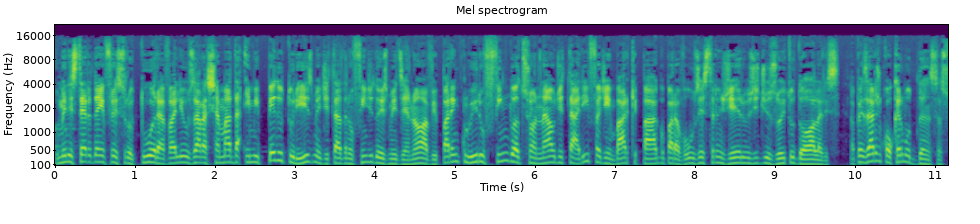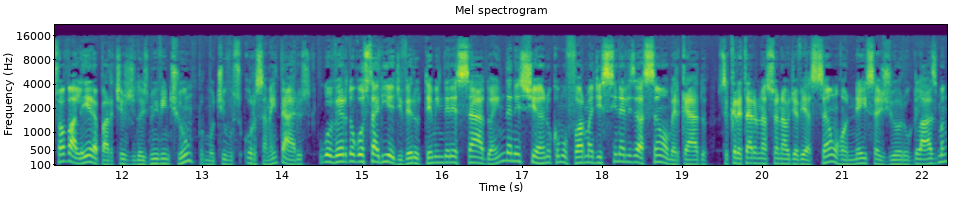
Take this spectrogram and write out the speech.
O Ministério da Infraestrutura avalia usar a chamada MP do Turismo, editada no fim de 2019, para incluir o fim do adicional de tarifa de embarque pago para voos estrangeiros de 18 dólares. Apesar de qualquer mudança só valer a partir de 2021, por motivos orçamentários, o governo gostaria de ver o tema endereçado ainda neste ano como forma de sinalização ao mercado. O secretário nacional de aviação, Ronei Sagioro Glasman,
